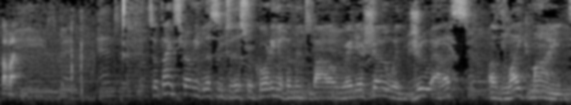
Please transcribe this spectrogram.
Bye bye. So thanks for having listened to this recording of the Minter Dialogue radio show with Drew Ellis of Like Minds.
